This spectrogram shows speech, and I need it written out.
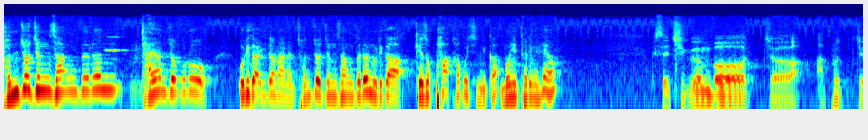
전조 증상들은 자연적으로 우리가 일어나는 전조 증상들은 우리가 계속 파악하고 있습니까? 모니터링 해요? 글쎄 지금 뭐 저 앞으로 저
